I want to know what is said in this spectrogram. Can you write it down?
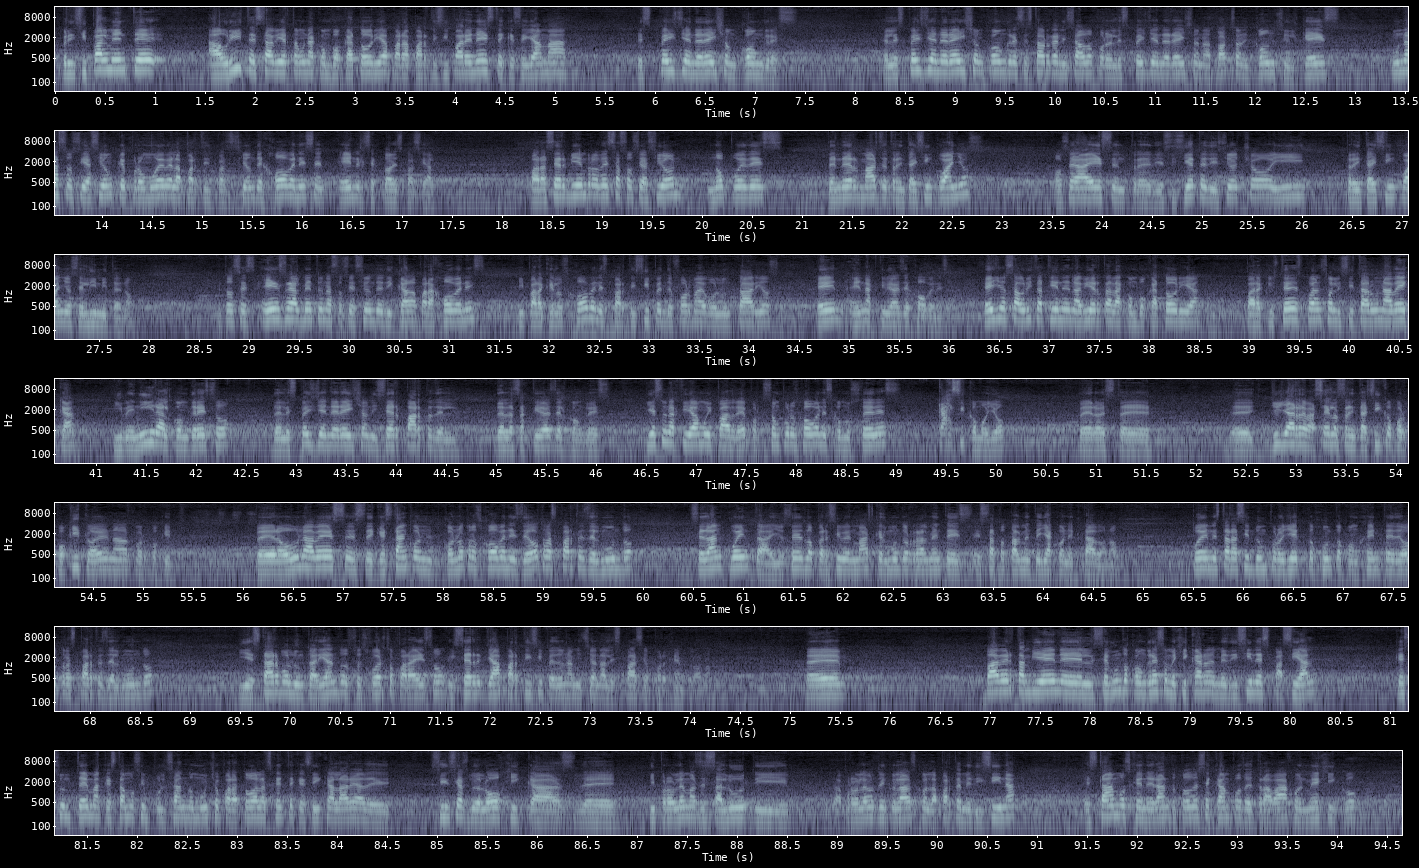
Principalmente ahorita está abierta una convocatoria para participar en este que se llama Space Generation Congress. El Space Generation Congress está organizado por el Space Generation Advisory Council, que es una asociación que promueve la participación de jóvenes en, el sector espacial. Para ser miembro de esta asociación no puedes tener más de 35 años, o sea, es entre 17, 18 y 35 años el límite, ¿no? Entonces, es realmente una asociación dedicada para jóvenes y para que los jóvenes participen de forma de voluntarios en, en actividades de jóvenes. Ellos ahorita tienen abierta la convocatoria para que ustedes puedan solicitar una beca y venir al Congreso del Space Generation y ser parte de las actividades del Congreso. Y es una actividad muy padre, ¿eh? porque son puros jóvenes como ustedes, casi como yo, pero este, eh, yo ya rebasé los 35 por poquito, ¿eh? nada por poquito. Pero una vez este, que están con, con, otros jóvenes de otras partes del mundo, se dan cuenta y ustedes lo perciben más que el mundo realmente está totalmente ya conectado, ¿no? Pueden estar haciendo un proyecto junto con gente de otras partes del mundo y estar voluntariando su esfuerzo para eso y ser ya partícipe de una misión al espacio, por ejemplo. Eh, va a haber también el segundo Congreso Mexicano de Medicina Espacial, que es un tema que estamos impulsando mucho para toda la gente que se dedica al área de ciencias biológicas y problemas de salud y problemas vinculados con la parte de medicina. Estamos generando todo ese campo de trabajo en México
